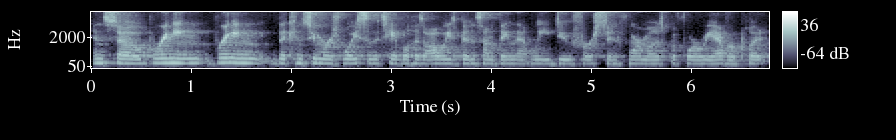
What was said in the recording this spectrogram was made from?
and so bringing bringing the consumer's voice to the table has always been something that we do first and foremost before we ever put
